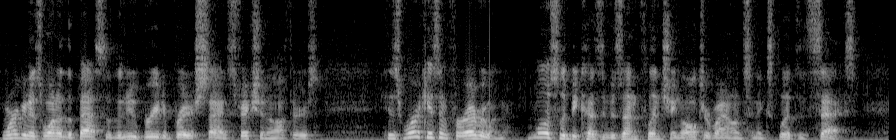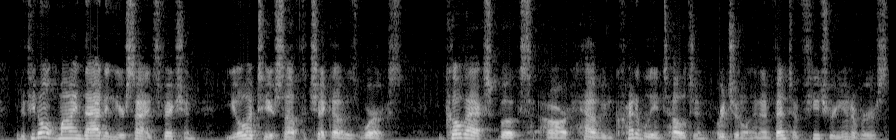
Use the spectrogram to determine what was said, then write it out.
Morgan is one of the best of the new breed of British science fiction authors. His work isn't for everyone, mostly because of his unflinching ultraviolence and explicit sex. But if you don't mind that in your science fiction, you owe it to yourself to check out his works. The Kovacs books are, have incredibly intelligent, original, and inventive future universe,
